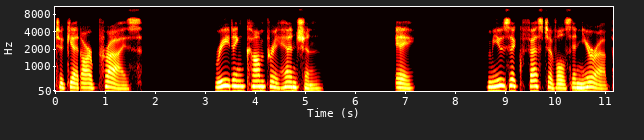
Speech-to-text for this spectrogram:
to get our prize. Reading comprehension A. Music festivals in Europe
